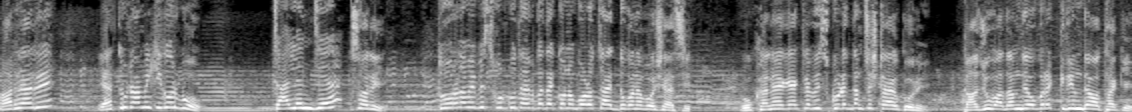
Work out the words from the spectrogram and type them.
আরে আরে এতটা আমি কি করব? চ্যালেঞ্জে সরি তোর আমি বিস্কুট কোথায় কোথায় কোনো বড় চায়ের দোকানে বসে আছি। ওখানে এক একটা বিস্কুটের দাম চেষ্টা করে। কাজু বাদাম দিয়ে উপরে ক্রিম দেওয়া থাকে।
